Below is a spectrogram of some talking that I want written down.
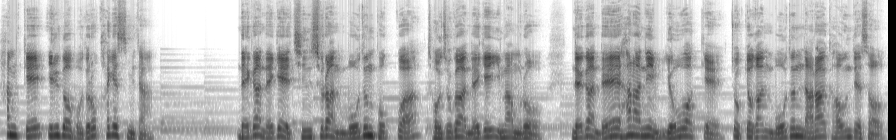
함께 읽어보도록 하겠습니다. 내가 내게 진술한 모든 복과 저주가 내게 임함으로 내가 내 하나님 여호와께 쫓겨간 모든 나라 가운데서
